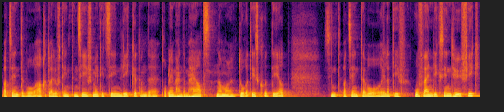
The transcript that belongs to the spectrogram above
Patienten, die aktuell auf der Intensivmedizin liegen und ein Problem haben am Herz, nochmal durchdiskutiert. Das sind Patienten, die relativ aufwendig sind, häufig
